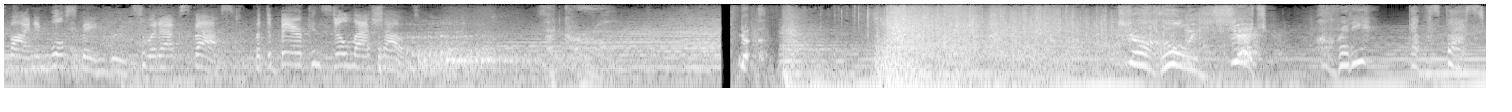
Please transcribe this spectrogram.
spine and wolfsbane root, so it acts fast. But the bear can still lash out. That girl. holy shit! Already? That was fast.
